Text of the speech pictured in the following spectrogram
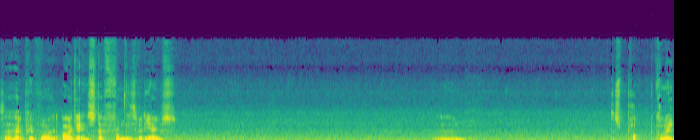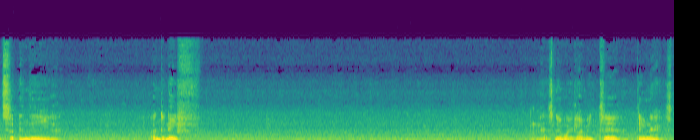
So I hope people are getting stuff from these videos. Um, just pop comments in the uh, underneath. Let us know what you'd like me to do next.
